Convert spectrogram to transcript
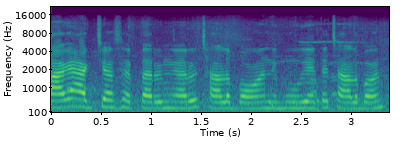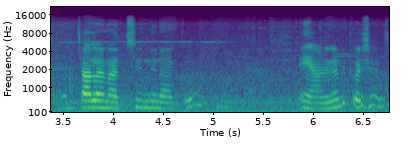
బాగా యాక్ట్ చేస్తారు తరుణ్ గారు. చాలా బాగుంది. మూవీ అయితే చాలా బాగుంది. చాలా నచ్చింది నాకు. ఏ అడగండి క్వశ్చన్స్.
